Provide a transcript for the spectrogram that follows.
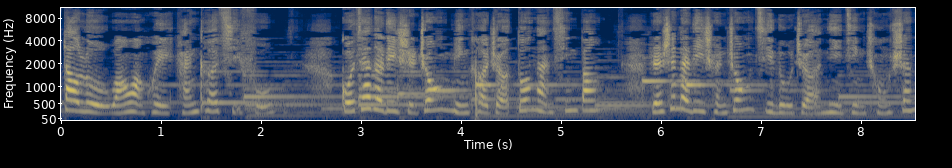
道路往往会坎坷起伏。国家的历史中铭刻着多难兴邦，人生的历程中记录着逆境重生。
